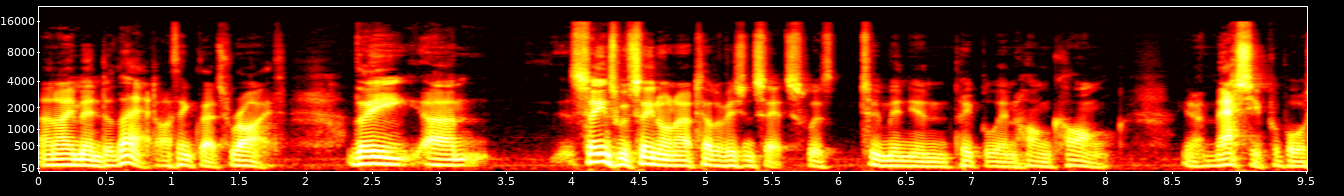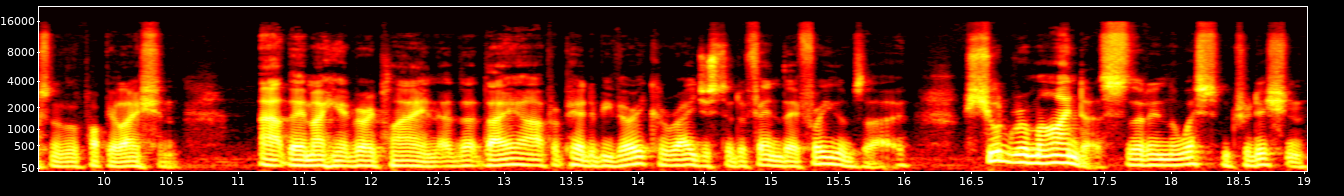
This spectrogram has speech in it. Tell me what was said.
And amen to that. I think that's right. The um, scenes we've seen on our television sets with two million people in Hong Kong, you know, massive proportion of the population out there making it very plain that they are prepared to be very courageous to defend their freedoms, though, should remind us that in the Western tradition,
